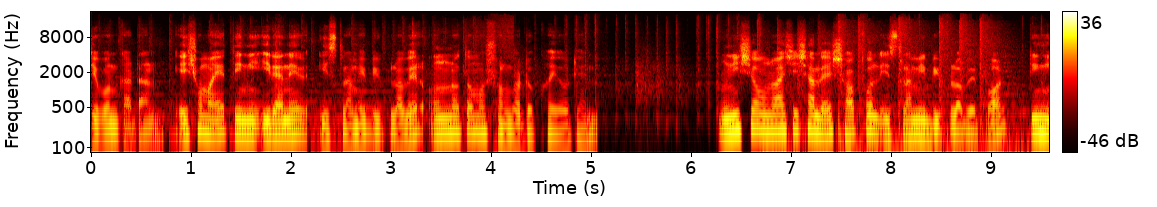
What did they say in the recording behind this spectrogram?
জীবন কাটান। এই সময়ে তিনি ইরানের ইসলামী বিপ্লবের অন্যতম সংগঠক হয়ে ওঠেন। উনিশশো উনআশি সালে সফল ইসলামী বিপ্লবের পর তিনি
